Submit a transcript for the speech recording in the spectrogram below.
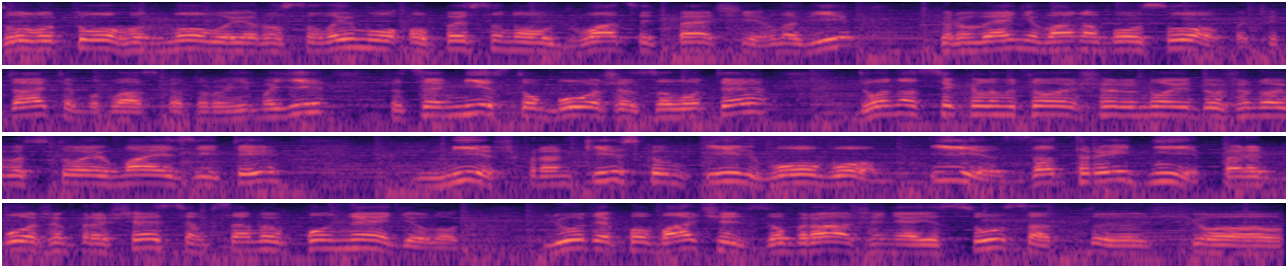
золотого Нового Єрусалиму, описаного в 21 главі Откровень Івана Богослова. Почитайте, будь ласка, дорогі мої, що це місто Боже золоте, 12-кілометровою шириною, довжиною висотою має зійти між Франківськом і Львовом. І за три дні перед Божим пришестям, саме в понеділок, люди побачать зображення Ісуса, що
